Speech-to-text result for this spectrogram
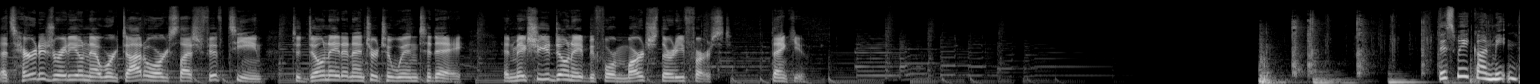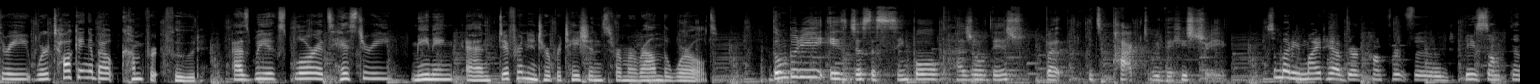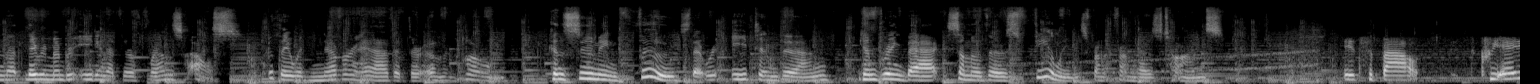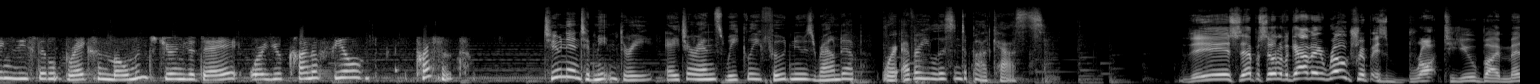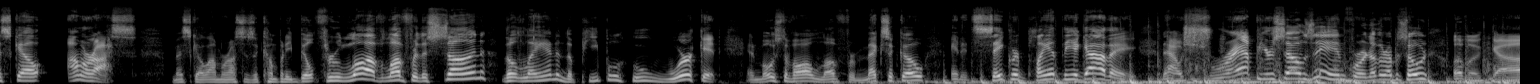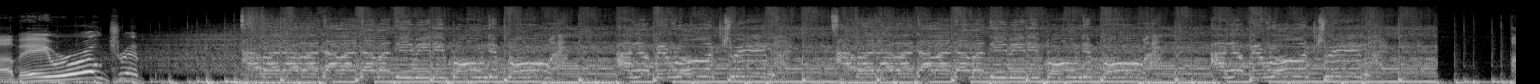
That's heritageradionetwork.org slash 15 to donate and enter to win today. And make sure you donate before March 31st. Thank you. This week on Meat and Three, we're talking about comfort food as we explore its history, meaning, and different interpretations from around the world. Donburi is just a simple, casual dish, but it's packed with the history. Somebody might have their comfort food be something that they remember eating at their friend's house, but they would never have at their own home. Consuming foods that were eaten then can bring back some of those feelings from, from those times. It's about creating these little breaks and moments during the day where you kind of feel present. Tune in to Meat and Three, HRN's weekly food news roundup, wherever you listen to podcasts. This episode of Agave Road Trip is brought to you by Mezcal Amaras. Mezcal Amaras is a company built through love love for the sun, the land, and the people who work it. And most of all, love for Mexico and its sacred plant, the agave. Now, strap yourselves in for another episode of Agave Road Trip.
